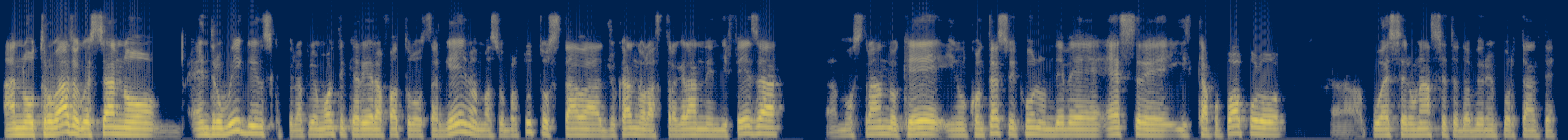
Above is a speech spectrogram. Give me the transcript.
Hanno trovato quest'anno Andrew Wiggins che per la prima volta in carriera ha fatto lo Star Game ma soprattutto stava giocando la stragrande in difesa eh, mostrando che in un contesto in cui non deve essere il capopopolo eh, può essere un asset davvero importante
